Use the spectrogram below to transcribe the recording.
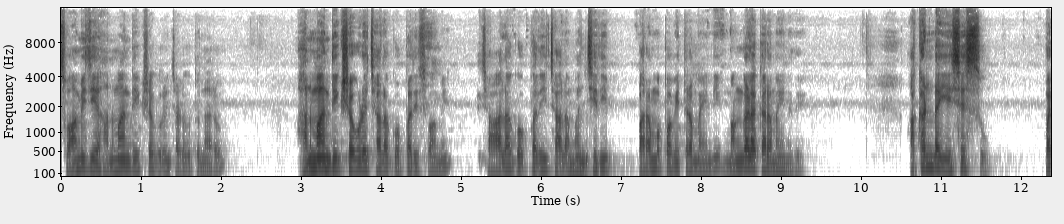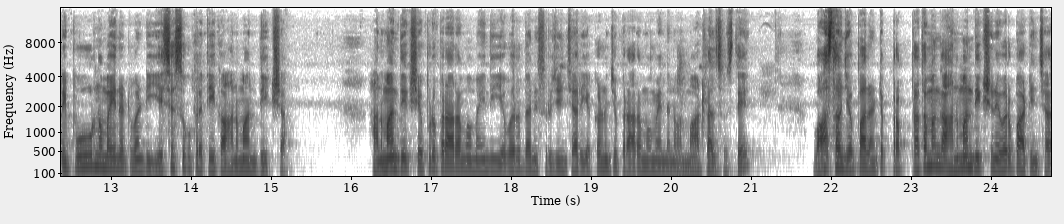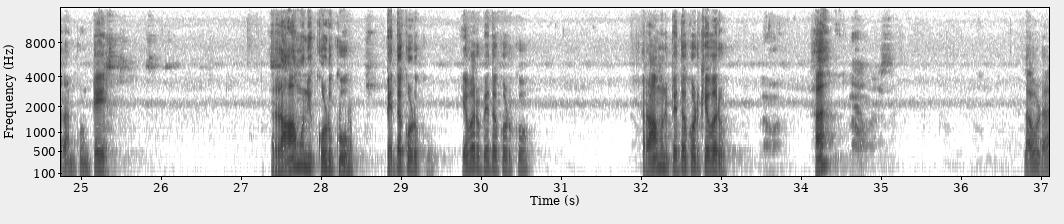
స్వామీజీ హనుమాన్ దీక్ష గురించి అడుగుతున్నారు. హనుమాన్ దీక్ష కూడా చాలా గొప్పది స్వామి. చాలా గొప్పది చాలా మంచిది పరమ పవిత్రమైనది మంగళకరమైనది. అఖండ యశస్సు పరిపూర్ణమైనటువంటి యశస్సుకు ప్రతీక హనుమాన్ దీక్ష. హనుమాన్ దీక్ష ఎప్పుడు ప్రారంభమైంది ఎవరు దాన్ని సృజించారు ఎక్కడి నుంచి ప్రారంభమైందని మనం మాట్లాడాల్సి వస్తే వాస్తవం చెప్పాలంటే ప్ర ప్రథమంగా హనుమాన్ దీక్షను ఎవరు పాటించారు అనుకుంటే రాముని కొడుకు పెద్ద కొడుకు ఎవరు పెద్ద కొడుకు? రాముని పెద్ద కొడుకు ఎవరు? లవుడా?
